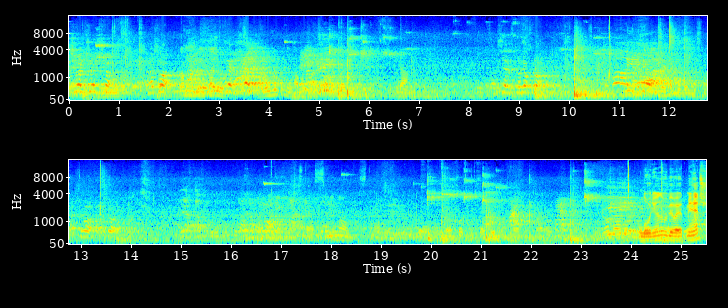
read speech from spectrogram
Еще, еще, еще! Хорошо! Команда достают. Серый, серый! Да. Серый, Столек, кто? Хорошо, хорошо. Свином. Лунин выбивает мяч.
